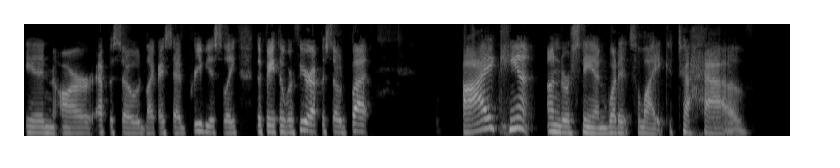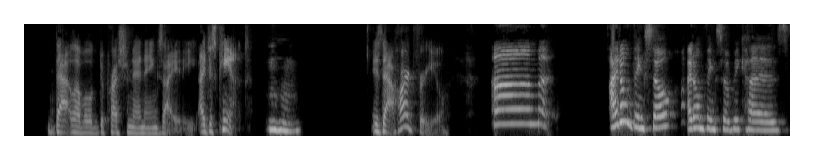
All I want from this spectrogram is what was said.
in our episode like i said previously the faith over fear episode but I can't understand what it's like to have that level of depression and anxiety. I just can't. Mm-hmm. Is that hard for you? Um, I don't think so. I don't think so because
